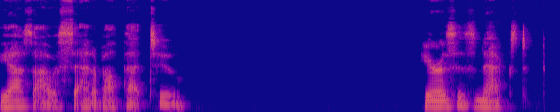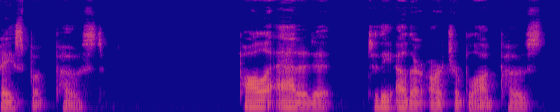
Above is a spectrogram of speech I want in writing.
Yes, I was sad about that too. Here is his next Facebook post. Paula added it to the other Archer blog post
